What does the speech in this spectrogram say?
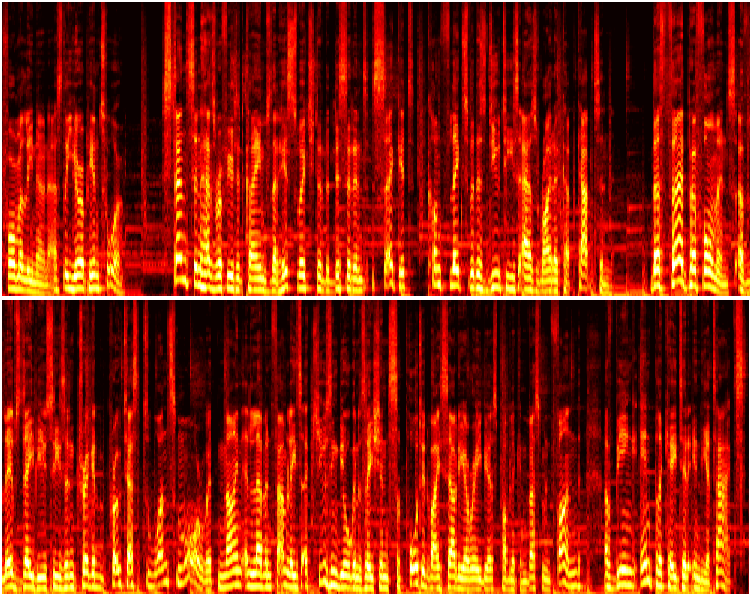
formerly known as the European Tour. Stenson has refuted claims that his switch to the dissident circuit conflicts with his duties as Ryder Cup captain. The third performance of LIV's debut season triggered protests once more, with 9-11 families accusing the organization supported by Saudi Arabia's Public Investment Fund of being implicated in the attacks,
